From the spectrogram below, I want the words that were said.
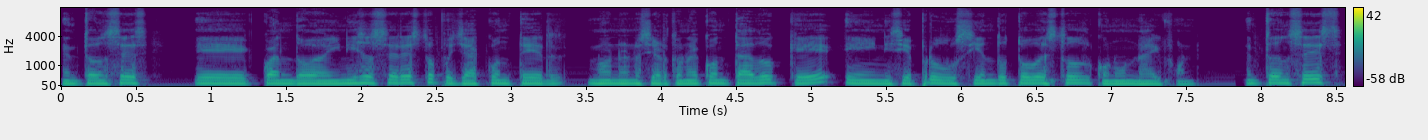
Entonces, eh, cuando inicio a hacer esto, pues ya conté, no, no, no es cierto, no he contado que inicié produciendo todo esto con un iPhone. Entonces,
